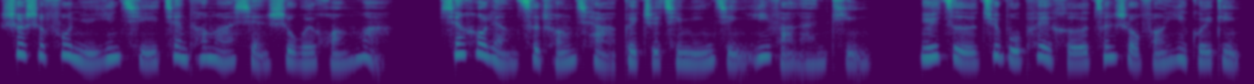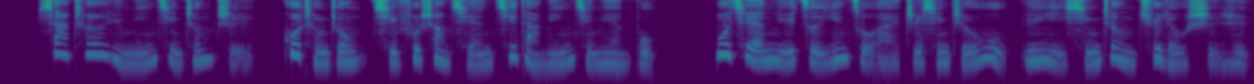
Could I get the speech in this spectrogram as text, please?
涉事妇女因其健康码显示为黄码，先后两次闯卡被执勤民警依法拦停。女子拒不配合遵守防疫规定，下车与民警争执，过程中其父上前击打民警面部。目前，女子因阻碍执行职务，予以行政拘留十日。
